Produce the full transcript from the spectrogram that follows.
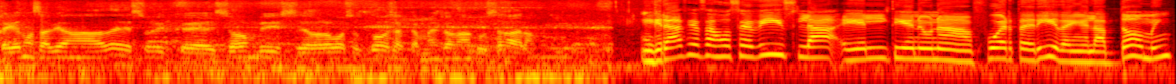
que yo no sabía nada de eso y que el zombie se robó sus cosas, que a mí no acusaron. Gracias a José Disla, él tiene una fuerte herida en el abdomen.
